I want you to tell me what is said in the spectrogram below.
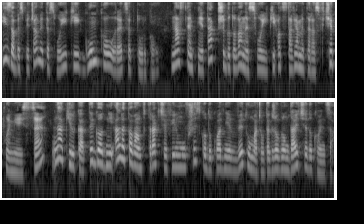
i zabezpieczamy te słoiki gumką recepturką. Następnie tak przygotowane słoiki odstawiamy teraz w ciepłe miejsce na kilka tygodni, ale to Wam w trakcie filmu wszystko dokładnie wytłumaczę, także oglądajcie do końca.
